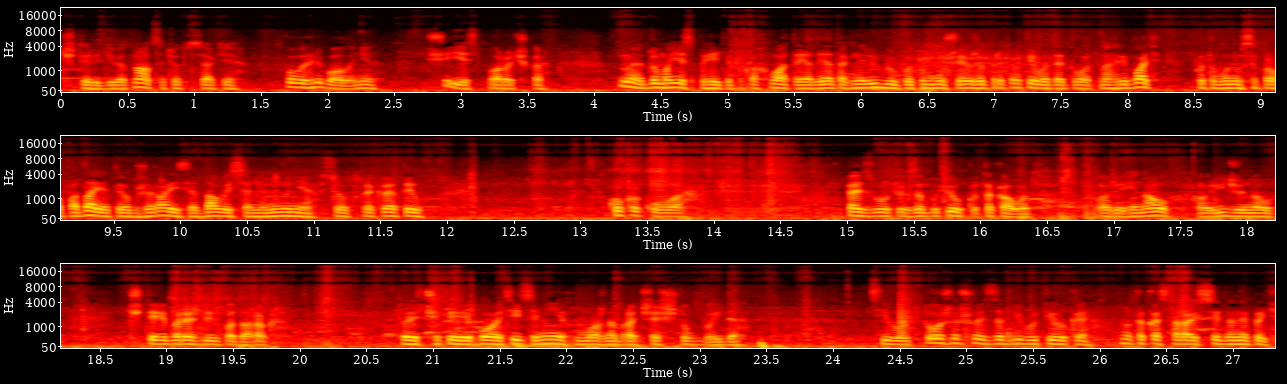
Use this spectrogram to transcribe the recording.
4,19, от всякі повигрібали, ні. Ще є парочка. Ну, я думаю, є спагеті, поки хватить. Я, я так не люблю, тому що я вже прекратив от, от нагрібати, потім воно все пропадає, ти обжираєшся, давишся. Ну ні, все, прекратив. Кока-кола. 5 злотих за бутилку, така от оригінал, оригінал. 4 береш дві подарок. Тобто 4 по цій ціні можна брати 6 штук вийде. Ці от теж щось за дві бутилки. Ну таке стараюсь сильно не пити,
